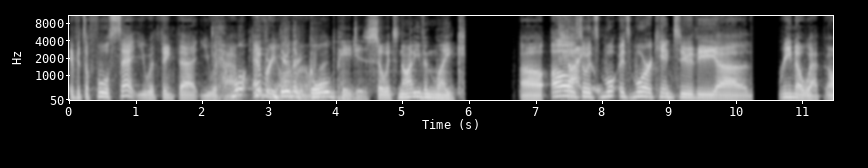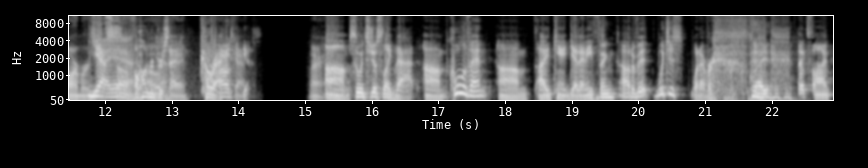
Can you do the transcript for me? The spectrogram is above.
if it's a full set, you would think that you would have Well, every. it, they're the armor, gold pages, so it's not even like Uh, oh, so it's more it's more akin to the uh, Reno wep armor. Yeah, yeah. a hundred percent correct. Okay. Yes. All right. Um, so it's just like that. Um, cool event. Um, I can't get anything out of it, which is whatever. right? That's fine.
